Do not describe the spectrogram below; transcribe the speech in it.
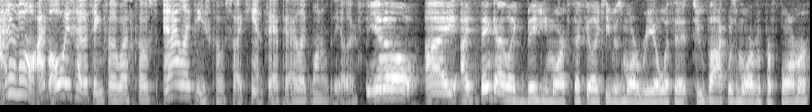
I don't know. I've always had a thing for the West Coast, and I like the East Coast, so I can't say I, pick, I like one over the other. You know, I I think I like Biggie more because I feel like he was more real with it. Tupac was more of a performer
